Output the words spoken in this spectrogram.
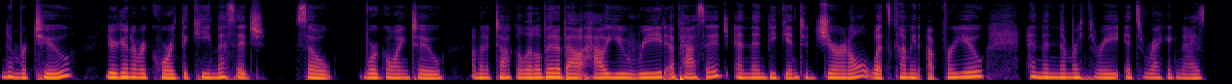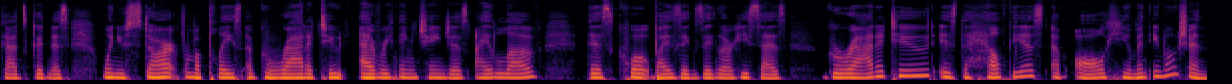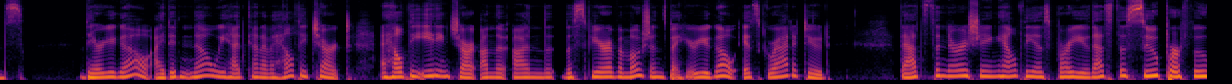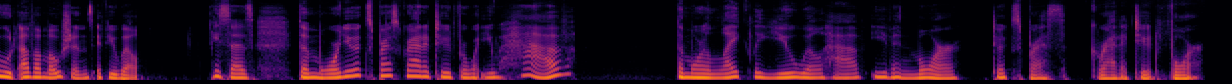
Number two, you're going to record the key message. So, we're going to I'm going to talk a little bit about how you read a passage and then begin to journal what's coming up for you. And then number three, it's recognize God's goodness. When you start from a place of gratitude, everything changes. I love this quote by Zig Ziglar. He says, Gratitude is the healthiest of all human emotions there you go. I didn't know we had kind of a healthy chart, a healthy eating chart on the on the, the sphere of emotions, but here you go. It's gratitude. That's the nourishing, healthiest for you. That's the superfood of emotions, if you will. He says, the more you express gratitude for what you have, the more likely you will have even more to express gratitude for.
